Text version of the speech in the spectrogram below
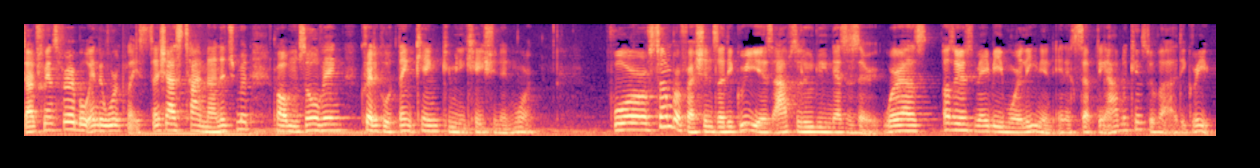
that are transferable in the workplace, such as time management, problem solving, critical thinking, communication, and more. For some professions, a degree is absolutely necessary, whereas others may be more lenient in accepting applicants without a degree.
